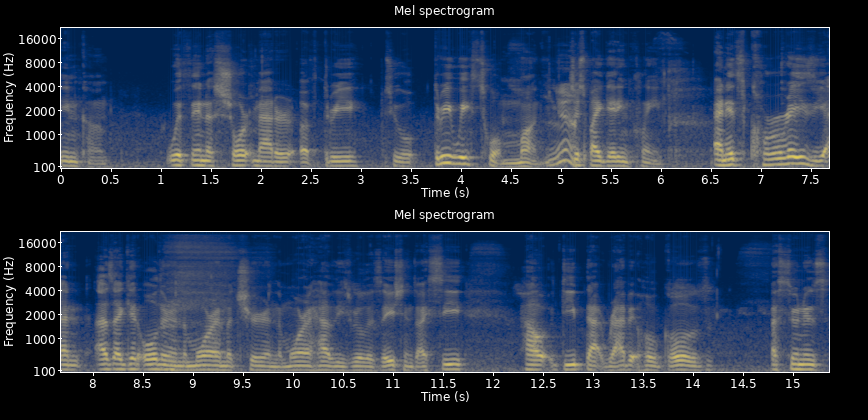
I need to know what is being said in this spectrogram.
income within a short matter of three to three weeks to a month, Yeah. just by getting clean. And it's crazy. And as I get older, and the more I mature, and the more I have these realizations, I see how deep that rabbit hole goes. As soon as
